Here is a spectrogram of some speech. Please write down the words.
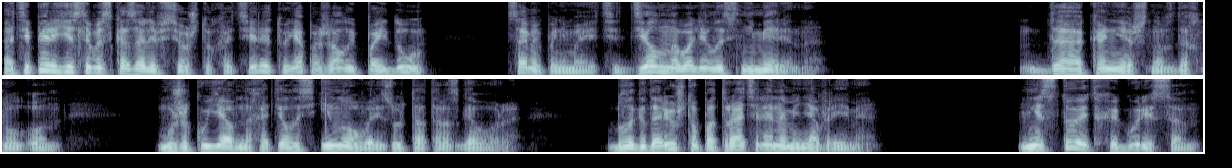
А теперь, если вы сказали все, что хотели, то я, пожалуй, пойду. Сами понимаете, дел навалилось немерено». «Да, конечно», — вздохнул он. Мужику явно хотелось иного результата разговора. «Благодарю, что потратили на меня время». «Не стоит, Хагури-сан»,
